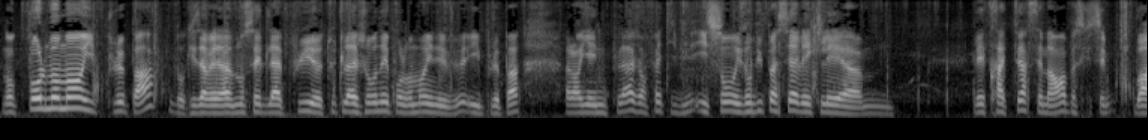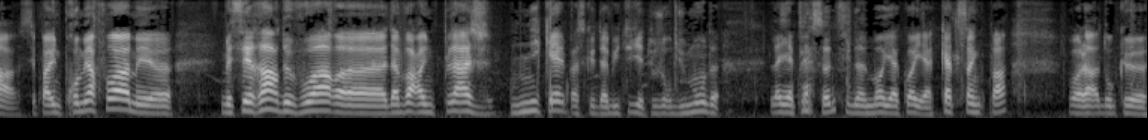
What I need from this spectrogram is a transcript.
Donc pour le moment il pleut pas. Donc ils avaient annoncé de la pluie euh, toute la journée. Pour le moment il ne pleut pas. Alors il y a une plage. En fait ils, sont, ils ont dû passer avec les, euh, tracteurs. C'est marrant parce que c'est, bah, c'est pas une première fois, mais euh, c'est rare de voir, d'avoir une plage nickel parce que d'habitude il y a toujours du monde. Là il n'y a personne finalement, il y a quoi? Il y a 4-5 pas. Voilà, donc euh,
